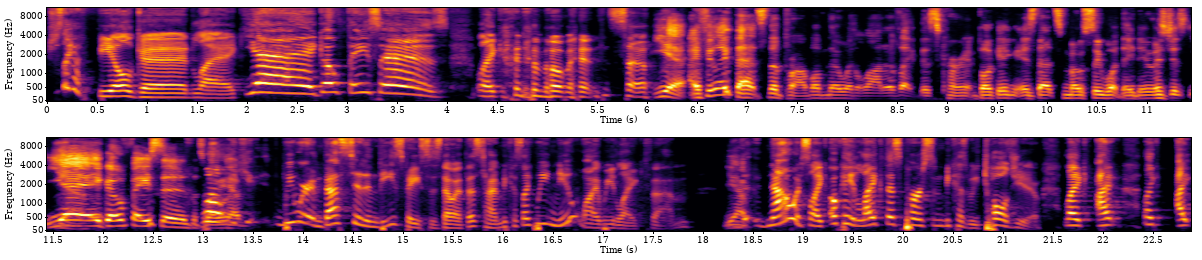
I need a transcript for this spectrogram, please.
just like a feel good like yay go faces like kind of moment so Yeah, I feel like that's the problem though with a lot of like this current booking is that's mostly what they do is just yay, go faces. That's well we have. we were invested in these faces though at this time because like we knew why we liked them Yeah, now it's like okay like this person because we told you like i like i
